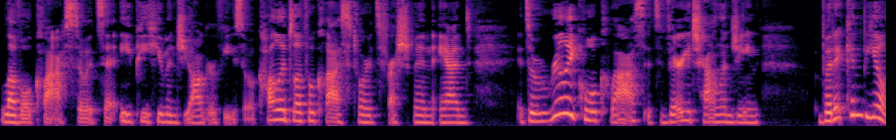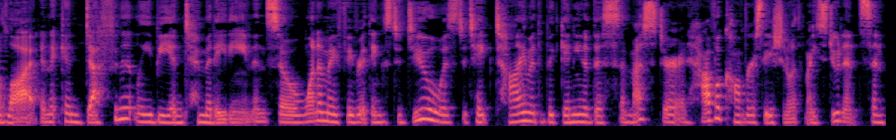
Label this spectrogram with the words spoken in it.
level class. So it's an AP Human Geography, so a college level class towards freshmen. And it's a really cool class. It's very challenging, but it can be a lot and it can definitely be intimidating. And so, one of my favorite things to do was to take time at the beginning of this semester and have a conversation with my students and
